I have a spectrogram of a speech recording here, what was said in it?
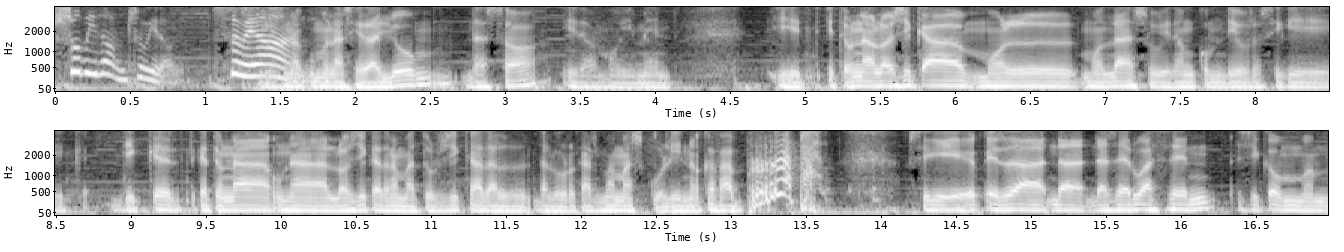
subidon, subidon. Sí, és una Subidon. acumulació de llum, de so i de moviment. I, i té una lògica molt, molt de subidon, com dius. O sigui, que, dic que, que té una, una lògica dramatúrgica del, de l'orgasme masculí, no? que fa... brrrapa! O sigui, és de, de, de 0 a 100, així com en,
